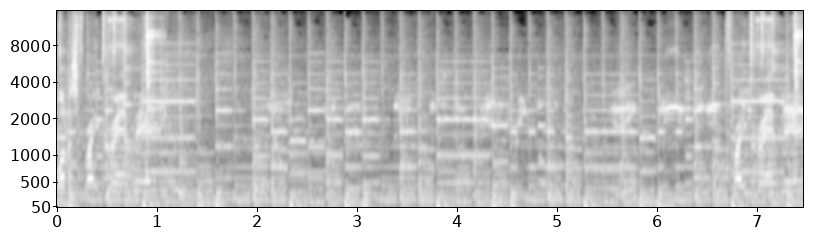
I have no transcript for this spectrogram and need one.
Want a Sprite cranberry? Sprite cranberry?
